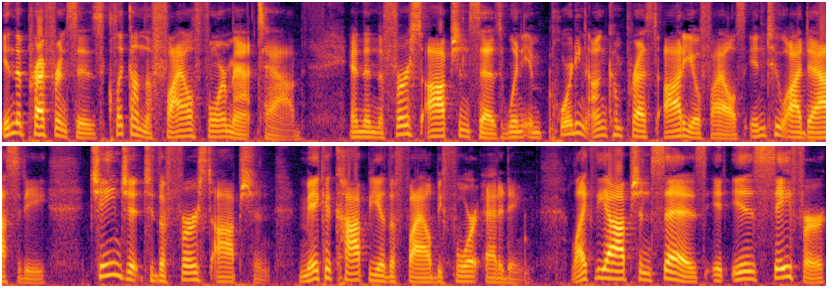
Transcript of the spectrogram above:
In the Preferences, click on the File Format tab, and then the first option says when importing uncompressed audio files into Audacity, change it to the first option. Make a copy of the file before editing. Like the option says, it is safer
